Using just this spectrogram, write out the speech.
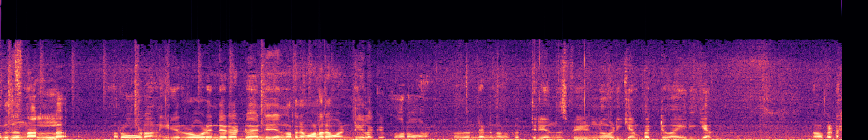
നമുക്കിത് നല്ല റോഡാണ്. ഈ റോഡിന്റെ ഒരു അഡ്വാന്റേജ് എന്ന് പറഞ്ഞാൽ വളരെ വണ്ടികളൊക്കെ കുറവാണ്. അതുകൊണ്ട് തന്നെ നമുക്ക് ഒത്തിരി ഒന്ന് സ്പീഡിന് ഓടിക്കാൻ പറ്റുമായിരിക്കാം. നോക്കട്ടെ.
